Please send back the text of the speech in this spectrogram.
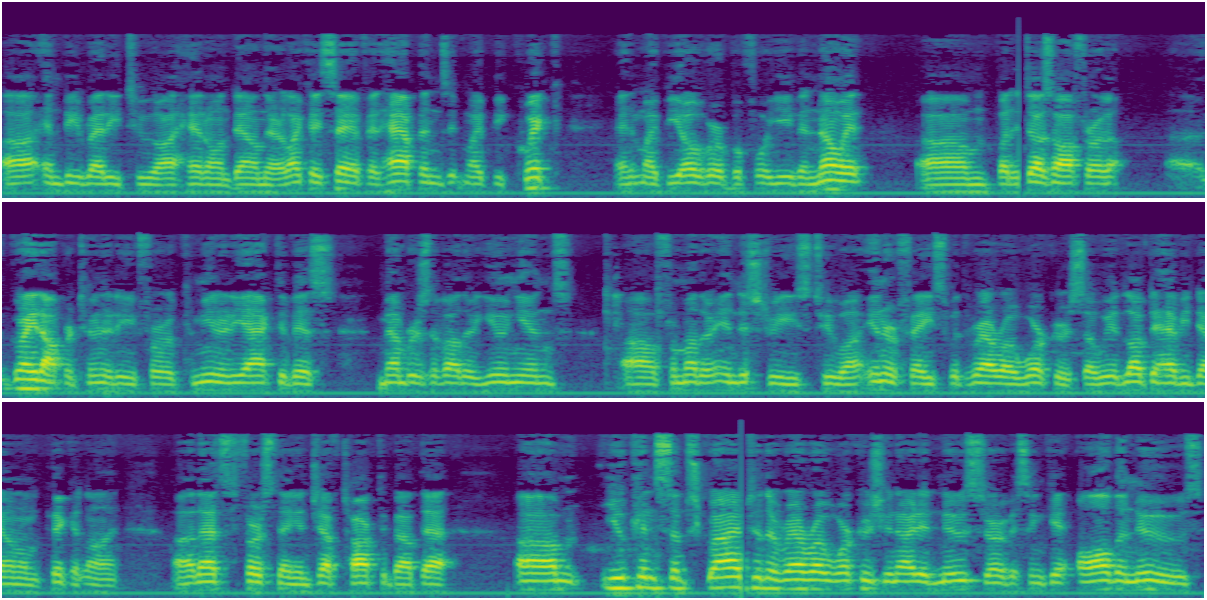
uh, and be ready to uh, head on down there. Like I say, if it happens, it might be quick and it might be over before you even know it. Um, but it does offer a, a great opportunity for community activists, members of other unions, uh, from other industries to uh, interface with railroad workers. So we'd love to have you down on the picket line. Uh, that's the first thing, and Jeff talked about that. Um, you can subscribe to the Railroad Workers United news service and get all the news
